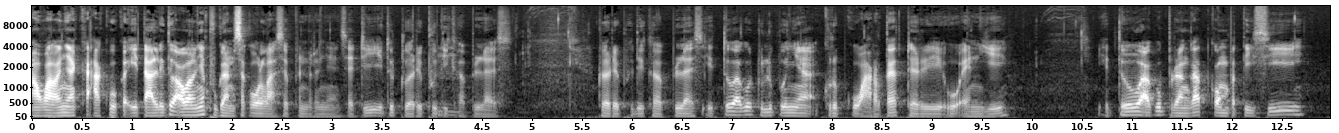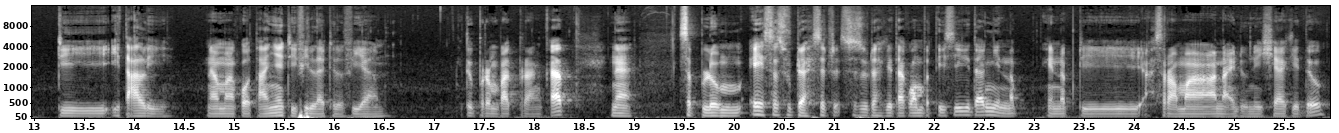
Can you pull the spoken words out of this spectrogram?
awalnya ke aku ke Italia itu awalnya bukan sekolah sebenarnya. Jadi itu 2013. 2013 itu aku dulu punya grup kuartet dari UNY. Itu aku berangkat kompetisi di Italia. Nama kotanya di Philadelphia. Itu berempat berangkat. Nah, sebelum eh sesudah sesudah kita kompetisi kita nginep nginep di asrama anak Indonesia gitu.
